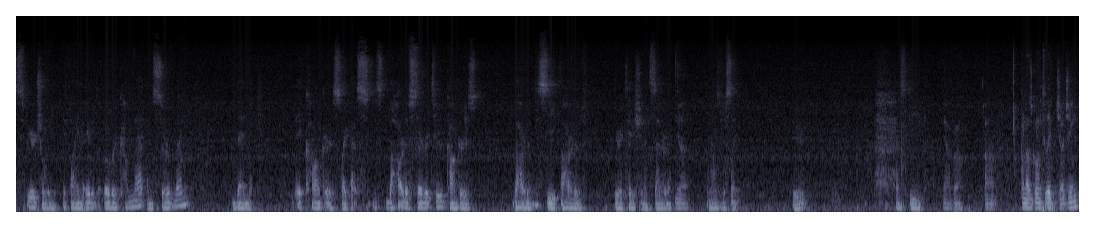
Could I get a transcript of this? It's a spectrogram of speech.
spiritually, if I am able to overcome that and serve them, then it conquers like that's the heart of servitude conquers the heart of deceit, the heart of irritation, etc. Yeah. And I was just like, dude, that's deep. Yeah, bro. Um, when I was going through like judging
